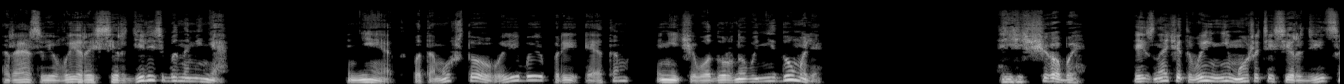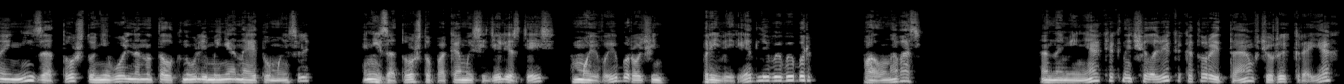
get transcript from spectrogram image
разве вы рассердились бы на меня? Нет, потому что вы бы при этом ничего дурного не думали. Еще бы! И значит, вы не можете сердиться ни за то, что невольно натолкнули меня на эту мысль, не за то, что пока мы сидели здесь, мой выбор, очень привередливый выбор, пал на вас. На меня, как на человека, который там, в чужих краях,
